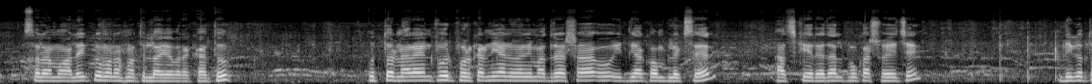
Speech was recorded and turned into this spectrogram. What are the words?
আসসালামু আলাইকুম রহমতুল্লাহ বারকাত উত্তর নারায়ণপুর ফোরকানিয়া নুরানি মাদ্রাসা ও ঈদগাহ কমপ্লেক্সের আজকে রেজাল্ট প্রকাশ হয়েছে। বিগত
